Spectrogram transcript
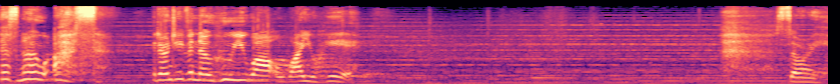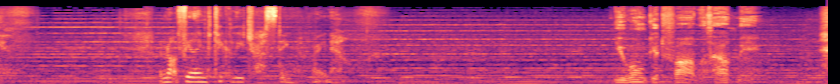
There's no us. I don't even know who you are or why you're here. Sorry. I'm not feeling particularly trusting right now. You won't get far without me.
